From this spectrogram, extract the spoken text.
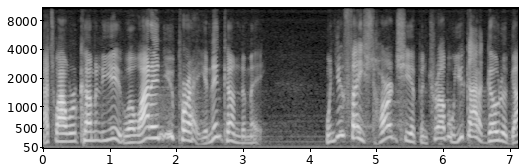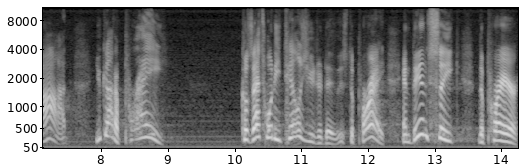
That's why we're coming to you. Well, why didn't you pray and then come to me? When you face hardship and trouble, you got to go to God. You got to pray. Because that's what he tells you to do, is to pray. And then seek the prayer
